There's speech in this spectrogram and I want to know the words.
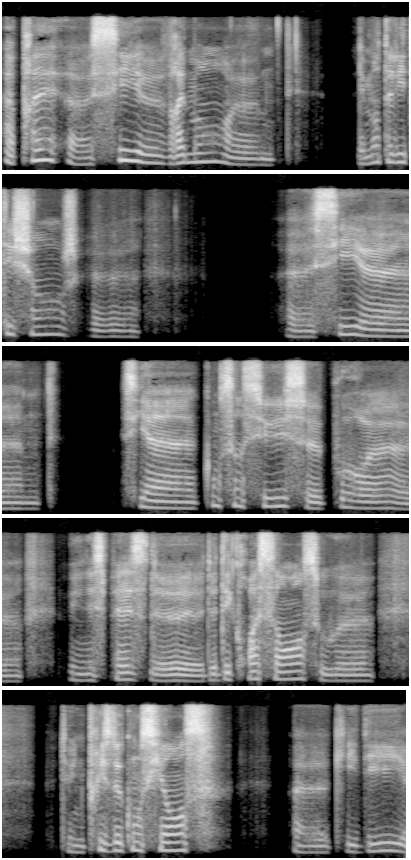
Après, si vraiment les mentalités changent, euh, si euh, a un consensus pour euh, une espèce de, décroissance ou d'une prise de conscience qui dit,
